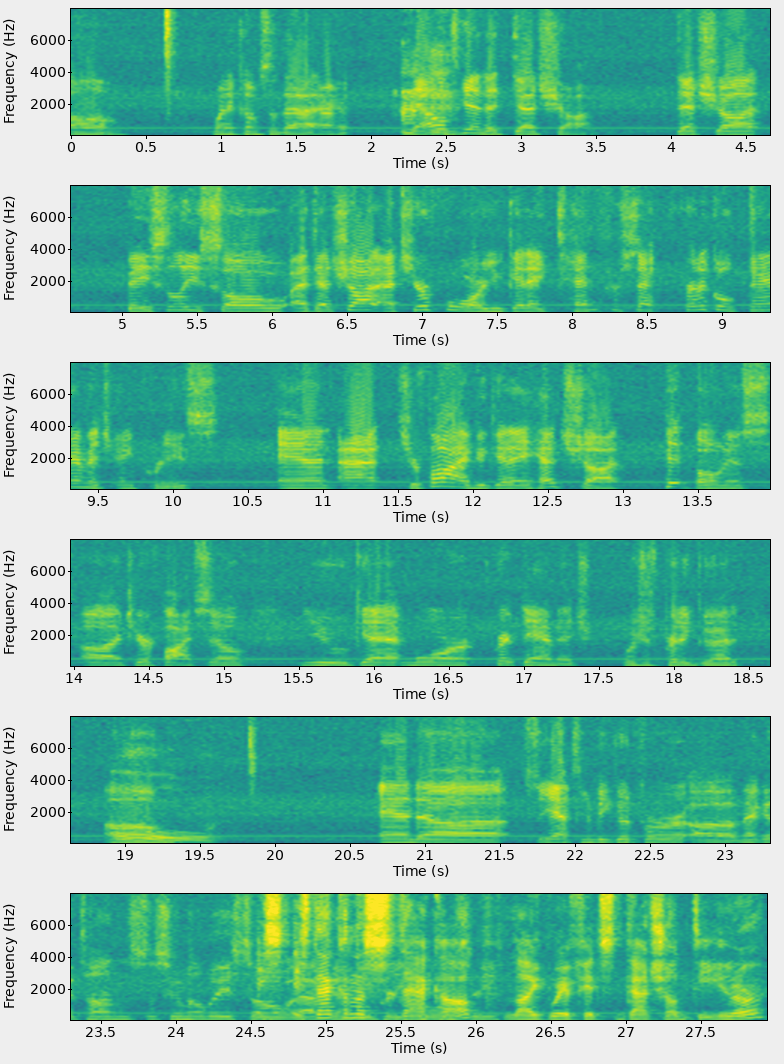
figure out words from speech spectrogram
um, when it comes to that. All right, now let's get into Deadshot. Deadshot, basically, so at Deadshot at tier four, you get a 10% critical damage increase, and at tier five, you get a headshot hit bonus uh, at tier five. So you get more crit damage, which is pretty good. Um, oh. And uh, so yeah, it's gonna be good for uh, megatons, assumably. So is, is that gonna gonna stack cool up like with its Deadshot dealer,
